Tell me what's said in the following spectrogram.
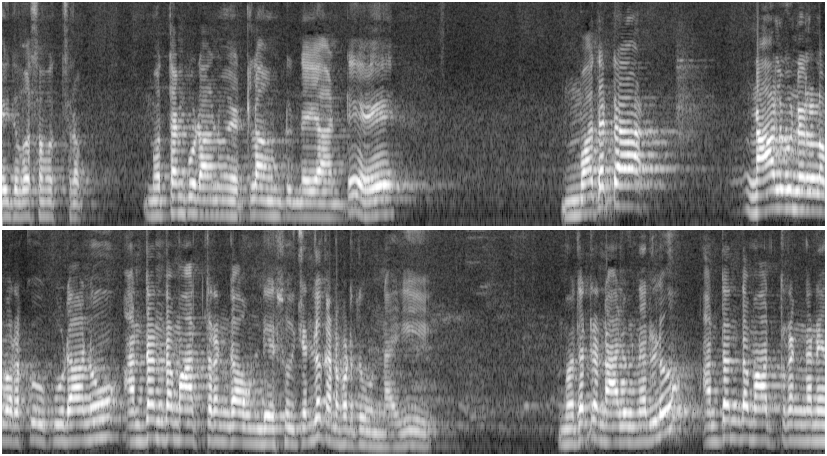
ఐదవ సంవత్సరం మొత్తం కూడాను ఎట్లా ఉంటుందయ్యా అంటే మొదట నాలుగు నెలల వరకు కూడాను అంతంత మాత్రంగా ఉండే సూచనలు కనపడుతూ ఉన్నాయి. మొదట నాలుగు నెలలు అంతంత మాత్రంగానే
